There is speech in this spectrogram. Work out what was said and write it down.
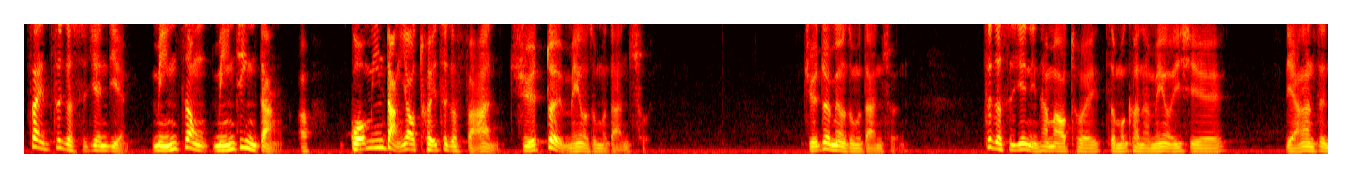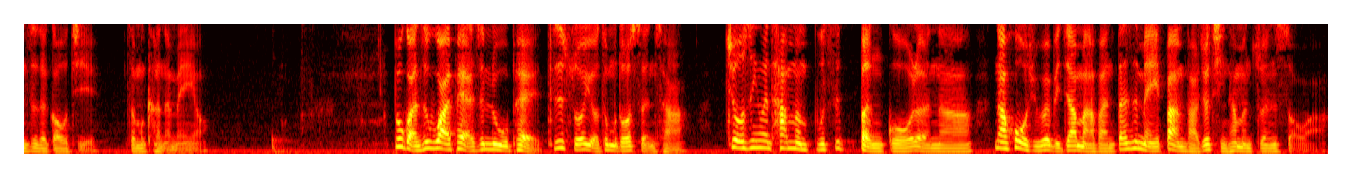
在这个时间点，民众、民进党啊，国民党要推这个法案，绝对没有这么单纯。绝对没有这么单纯。这个时间点他们要推，怎么可能没有一些两岸政治的勾结？怎么可能没有？不管是外配还是陆配，之所以有这么多审查，就是因为他们不是本国人啊。那或许会比较麻烦，但是没办法，就请他们遵守啊。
